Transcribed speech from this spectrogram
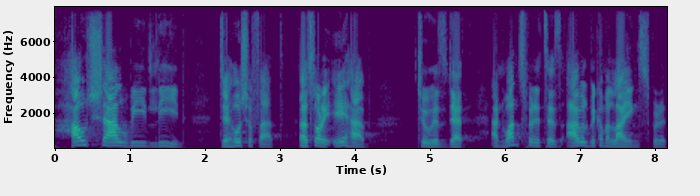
how shall we lead Jehoshaphat, uh, sorry, Ahab, to his death? And one spirit says, I will become a lying spirit.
